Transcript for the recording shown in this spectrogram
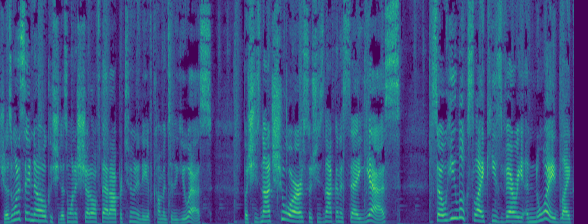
She doesn't want to say no because she doesn't want to shut off that opportunity of coming to the US but she's not sure, so she's not going to say yes. So he looks like he's very annoyed, like,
